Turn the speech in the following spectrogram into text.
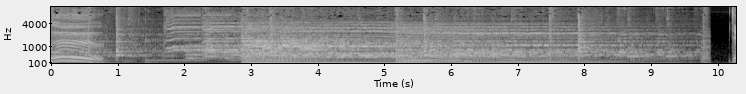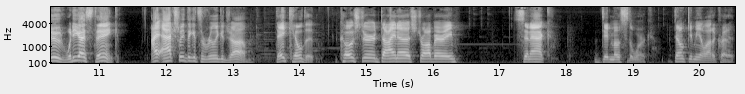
Ooh. Dude, what do you guys think? I actually think it's a really good job. They killed it. Coaster, Dinah, Strawberry, Sinak did most of the work. Don't give me a lot of credit.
